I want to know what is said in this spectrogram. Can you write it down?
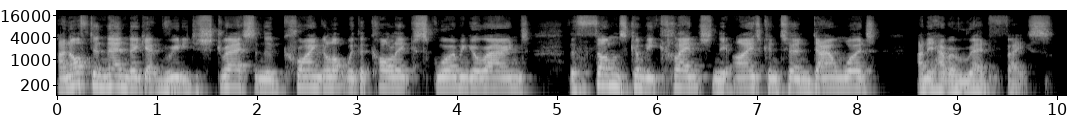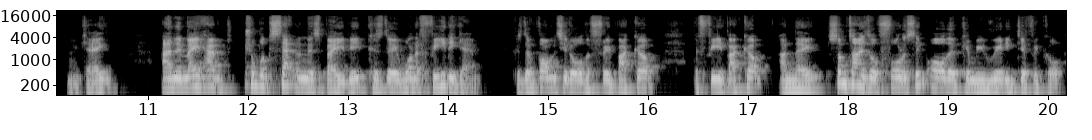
And often then they get really distressed and they're crying a lot with the colic, squirming around. The thumbs can be clenched and the eyes can turn downward. and they have a red face. Okay. And they may have trouble settling this baby because they want to feed again because they've vomited all the food back up, the feed back up, and they sometimes they'll fall asleep or they can be really difficult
